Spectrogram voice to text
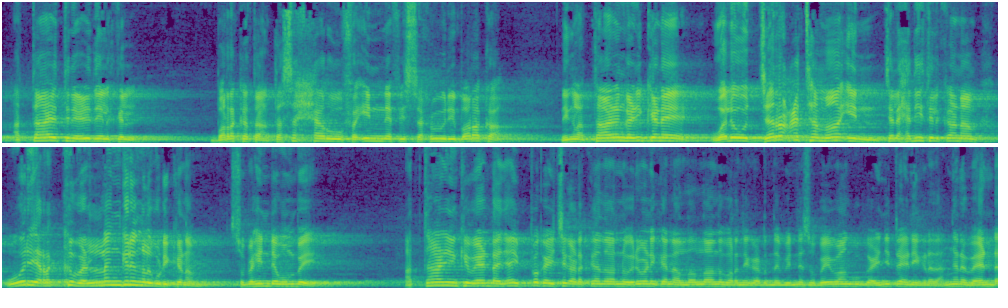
അത്താഴത്തിന് എഴുന്നേൽക്കൽ ബറക്കത്താണ് തസഹറു ഫഇന്ന ഫി സഹൂരി ബറക്ക. നിങ്ങൾ അത്താഴം കഴിക്കണേ. വലോ മാഇൻ. ചില ഹദീത്തിൽ കാണാം ഒരു ഇറക്ക് വെള്ളമെങ്കിലും നിങ്ങൾ കുടിക്കണം സുബഹിന്റെ മുമ്പേ. അത്താഴം എനിക്ക് വേണ്ട ഞാൻ ഇപ്പോൾ കഴിച്ച് കിടക്കുക എന്ന് പറഞ്ഞ് ഒരു മണിക്ക് തന്നെ അല്ലല്ലാന്ന് പറഞ്ഞ് കിടന്ന് പിന്നെ സുബൈവാങ്കു കഴിഞ്ഞിട്ടാണ് എണീക്കണത്. അങ്ങനെ വേണ്ട.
